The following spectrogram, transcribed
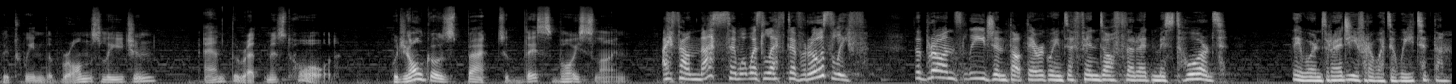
between the Bronze Legion and the Red Mist Horde, which all goes back to this voice line. I found this in what was left of Roseleaf. The Bronze Legion thought they were going to fend off the Red Mist Horde. They weren't ready for what awaited them.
